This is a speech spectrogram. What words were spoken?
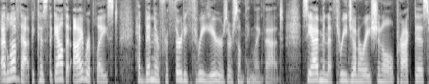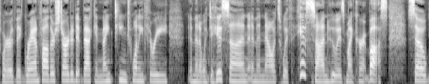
I love that because the gal that I replaced had been there for 33 years or something like that. See, I'm in a three generational practice where the grandfather started it back in 1923, and then it went to his son, and then now it's with his son, who is my current boss. So,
